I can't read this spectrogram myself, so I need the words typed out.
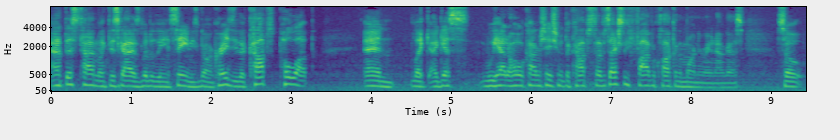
at this time, like, this guy is literally insane. He's going crazy. The cops pull up, and like I guess we had a whole conversation with the cops stuff. It's actually five o'clock in the morning right now, guys. So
